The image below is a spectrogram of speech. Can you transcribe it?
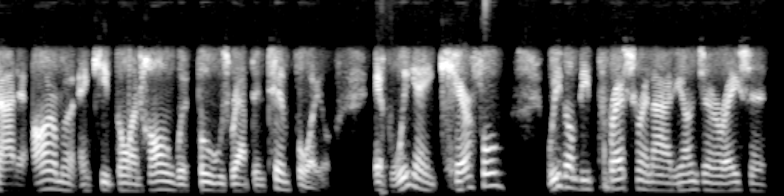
shining armor and keep going home with fools wrapped in tinfoil. If we ain't careful, we're going to be pressuring our young generation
